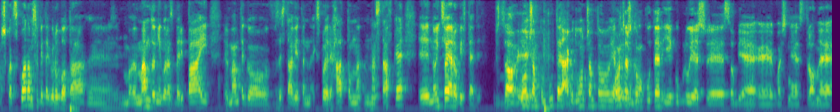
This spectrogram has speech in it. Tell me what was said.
przykład składam sobie tego robota, m- mam do niego Raspberry Pi, mam tego w zestawie ten Explorer Hat, tą na, nastawkę, e, no i co ja robię wtedy? Co, y, Włączam komputer, tak. podłączam to. Jak to Włączasz wygląda? komputer i googlujesz sobie właśnie stronę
